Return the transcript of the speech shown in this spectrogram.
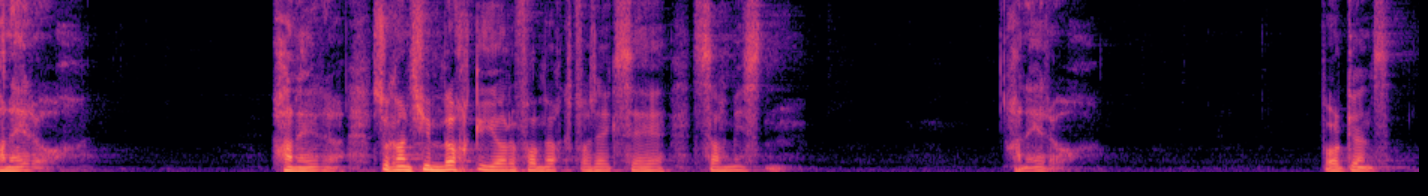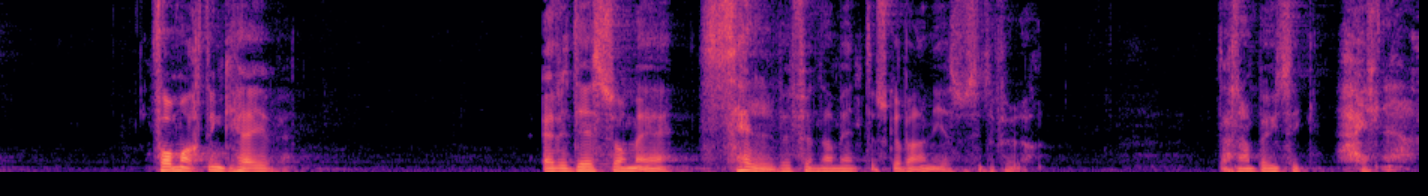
Han er der. Han er der. Så kan ikke mørket gjøre det for mørkt for deg, sier salmisten. Han er der. Folkens, for Martin Cave er det det som er selve fundamentet skal være en Jesus' følger. Da hadde han bøyd seg helt ned.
